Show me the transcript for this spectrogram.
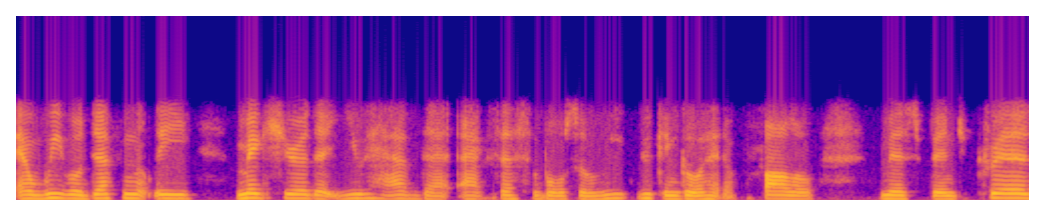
and we will definitely make sure that you have that accessible so we, you can go ahead and follow Miss Benji Kriis.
